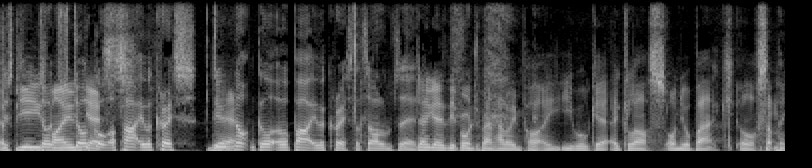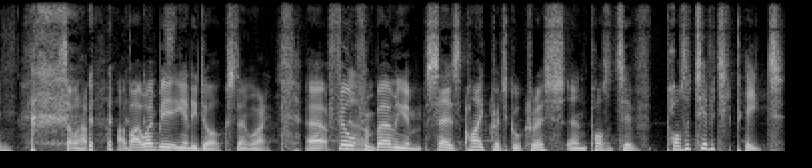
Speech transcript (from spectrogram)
Just, abuse don't, my just own don't go to a party with Chris. Do Yeah. not go to a party with Chris. That's all I'm saying. Don't go to the Abroad Japan Halloween party. You will get a glass on your back or something. something but I won't be eating any dogs. Don't worry. Uh, Phil from Birmingham says, "Hi, critical Chris and positive positivity Pete.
